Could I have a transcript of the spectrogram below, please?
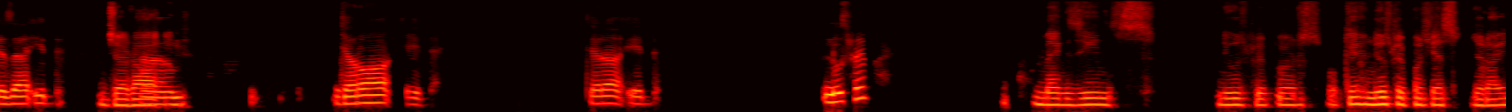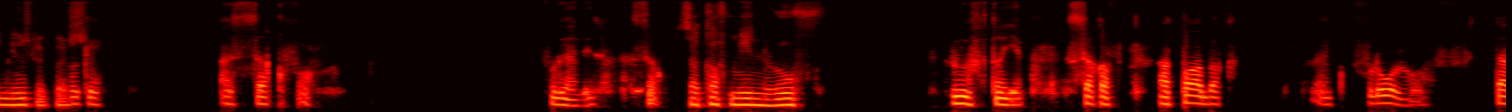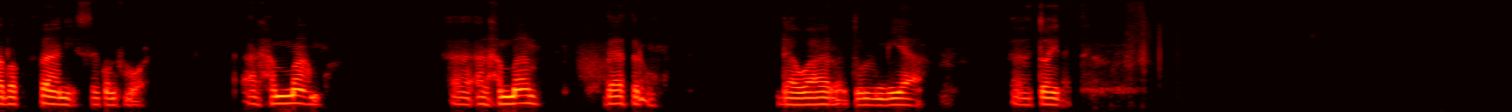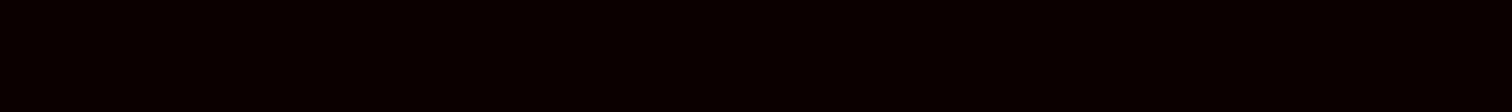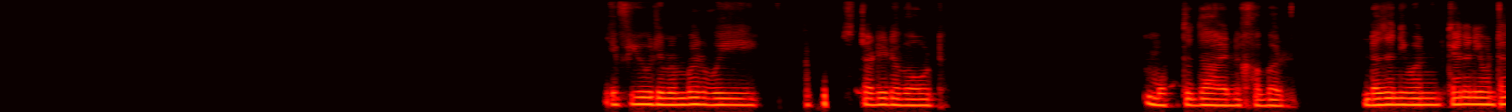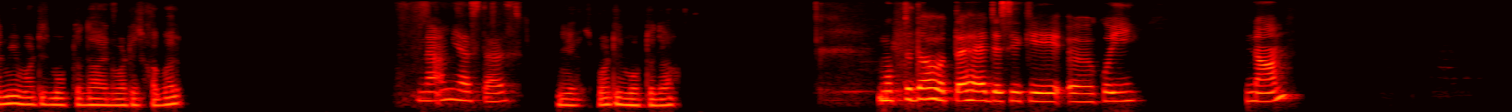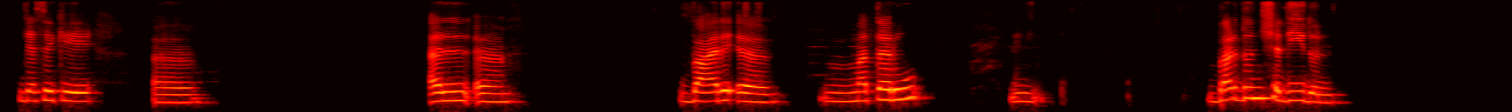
Jazaid, Jaraid, um, Jaraid, newspaper, magazines, newspapers. Okay, newspapers. Yes, Jaraid newspapers. Okay, Asakfo. Forget this. So, Sakaf mean roof. Roof, طيب. السقف الطابق فلور الطابق الثاني سيكون فلور. الحمام آه، الحمام باثروم دوارة المياه آه، تويلت if you remember we studied about mubtada and khabar does anyone can anyone tell me what is mubtada and what is khabar नाम या उस्ताद yes what is mubtada मुब्तदा होता है जैसे कि अ, कोई नाम जैसे कि अ, अल अ, बारि मतरू बर्दुन शदीदुन।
